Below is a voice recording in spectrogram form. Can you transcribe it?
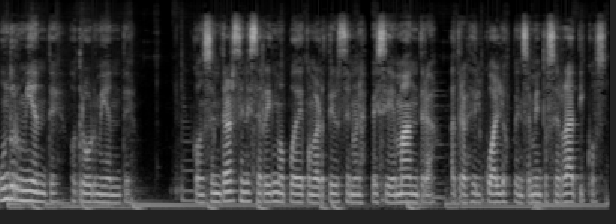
Un durmiente, otro durmiente. Concentrarse en ese ritmo puede convertirse en una especie de mantra a través del cual los pensamientos erráticos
